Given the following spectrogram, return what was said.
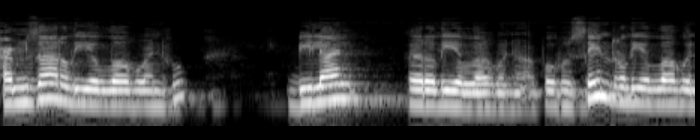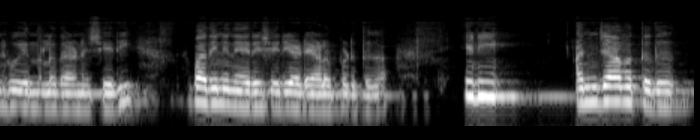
ഹംസ റളിയല്ലാഹു അൻഹു ബിലാൽ റളിയല്ലാഹു അൻഹു. അപ്പോൾ ഹുസൈൻ റളിയല്ലാഹു അൻഹു എന്നുള്ളതാണ് ശരി. അപ്പൊ അതിന് നേരെ ശരി അടയാളപ്പെടുത്തുക. ഇനി അഞ്ചാമത്തത്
